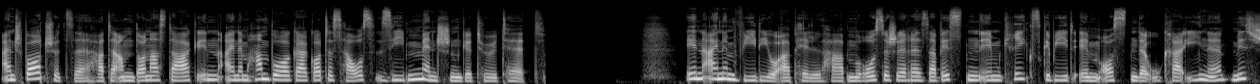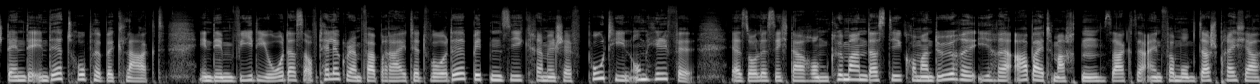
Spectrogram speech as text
Ein Sportschütze hatte am Donnerstag in einem Hamburger Gotteshaus sieben Menschen getötet. In einem Videoappell haben russische Reservisten im Kriegsgebiet im Osten der Ukraine Missstände in der Truppe beklagt. In dem Video, das auf Telegram verbreitet wurde, bitten sie Kremlchef Putin um Hilfe. Er solle sich darum kümmern, dass die Kommandeure ihre Arbeit machten, sagte ein vermummter Sprecher.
